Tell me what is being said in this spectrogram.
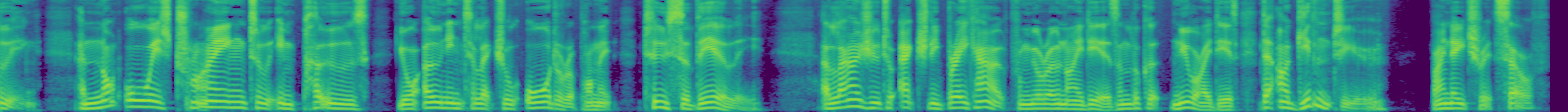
doing and not always trying to impose your own intellectual order upon it too severely allows you to actually break out from your own ideas and look at new ideas that are given to you by nature itself.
